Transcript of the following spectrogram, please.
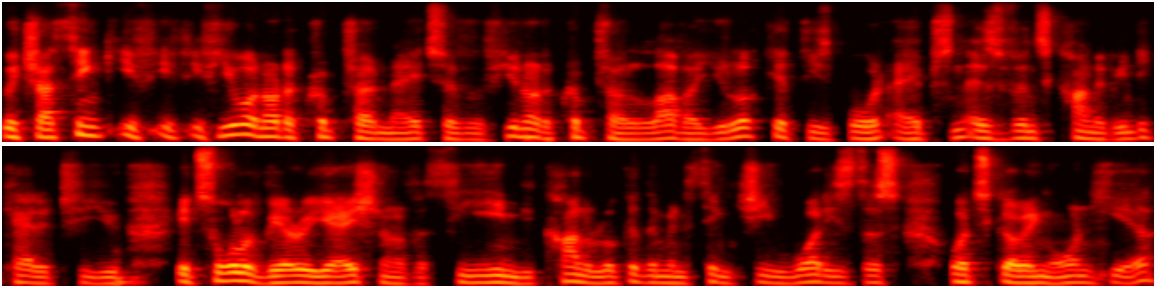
which I think if, if, if, you are not a crypto native, if you're not a crypto lover, you look at these Bored Apes, and as Vince kind of indicated to you, it's all a variation of a theme. You kind of look at them and think, gee, what is this? What's going on here?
